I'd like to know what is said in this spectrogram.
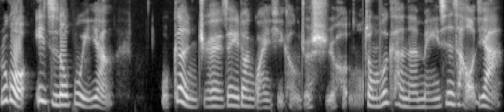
如果一直都不一样。我个人觉得这一段关系可能就失衡了，总不可能每一次吵架，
